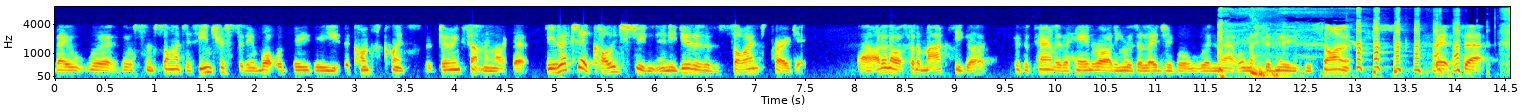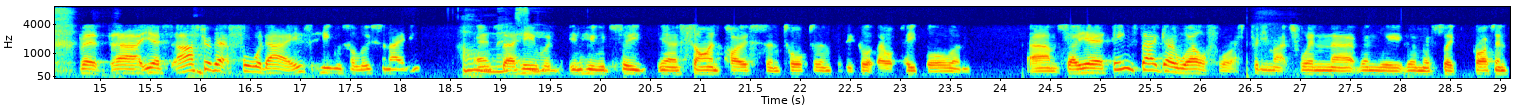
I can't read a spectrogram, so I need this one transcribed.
they were there were some scientists interested in what would be the the consequences of doing something like that. He was actually a college student and he did it as a science project. Uh, I don't know what sort of marks he got because apparently the handwriting was illegible when uh, when he submitted his assignment. but uh, but uh, yes, after about four days, he was hallucinating Oh, and so he would and he would see you know signposts and talk to them because he thought they were people and um, so yeah things don't go well for us pretty much when uh, when we when we're sleep deprived and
